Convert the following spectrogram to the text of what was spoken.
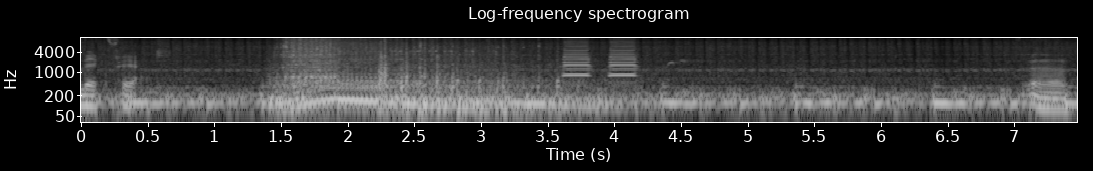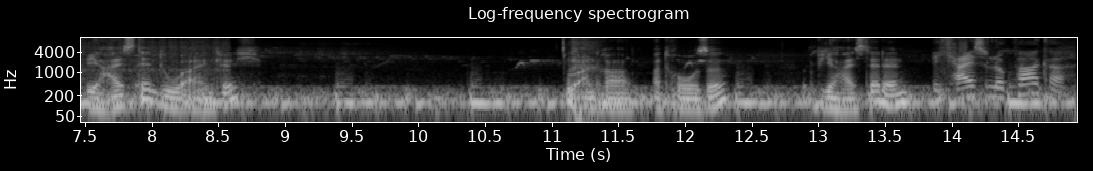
wegfährt. Äh, wie heißt denn du eigentlich? Du anderer Matrose. Wie heißt der denn? Ich heiße Lopaka.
